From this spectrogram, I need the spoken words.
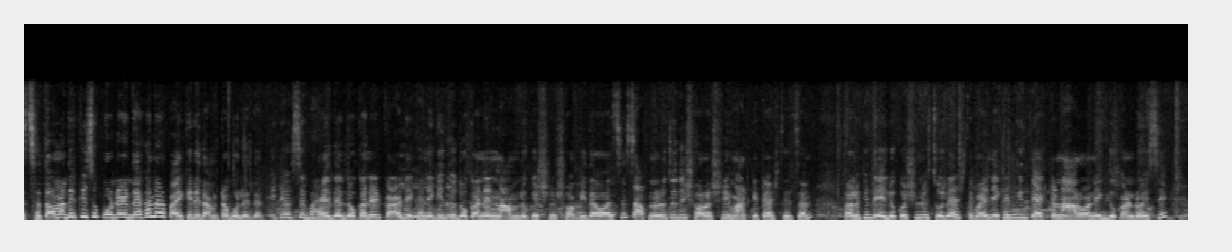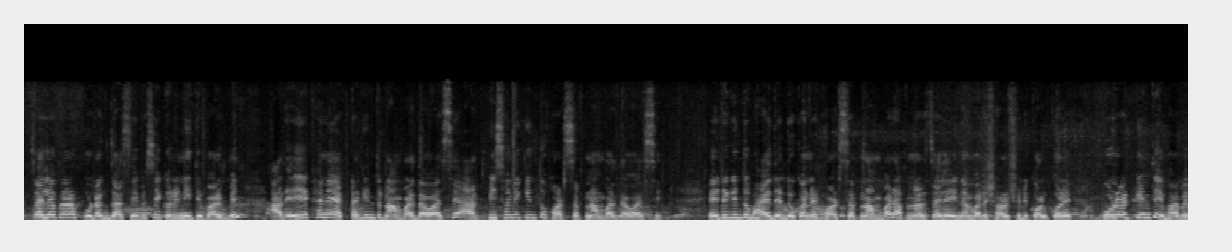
আচ্ছা তো আমাদের কিছু প্রোডাক্ট দেখান আর পাইকারি দামটা বলে দেন। এটা হচ্ছে ভাইদের দোকানের কার্ড এখানে কিন্তু দোকানের নাম লোকেশন সবই দেওয়া আছে। আপনারা যদি সরাসরি মার্কেটে আসতে চান তাহলে কিন্তু এই লোকেশনে চলে আসতে পারেন। এখানে কিন্তু একটা না আরও অনেক দোকান রয়েছে। চাইলে আপনারা প্রোডাক্ট যাচাই বাছাই করে নিতে পারবেন। আর এই এখানে একটা কিন্তু নাম্বার দেওয়া আছে আর পিছনে কিন্তু হোয়াটসঅ্যাপ নাম্বার দেওয়া আছে। এটা কিন্তু ভাইদের দোকানের হোয়াটসঅ্যাপ নাম্বার আপনারা চাইলে এই নাম্বারে সরাসরি কল করে প্রোডাক্ট কিন্তু এভাবে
